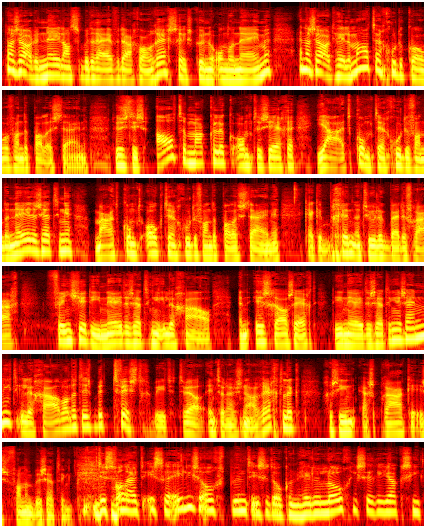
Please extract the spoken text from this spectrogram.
dan zouden Nederlandse bedrijven daar gewoon rechtstreeks kunnen ondernemen. En dan zou het helemaal ten goede komen van de Palestijnen. Dus het is al te makkelijk om te zeggen... ja, het komt ten goede van de nederzettingen... maar het komt ook ten goede van de Palestijnen. Kijk, het begint natuurlijk bij de vraag vind je die nederzettingen illegaal. En Israël zegt, die nederzettingen zijn niet illegaal... want het is betwist gebied. Terwijl internationaal rechtelijk gezien er sprake is van een bezetting. Dus vanuit Israëlisch oogpunt is het ook een hele logische reactie...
